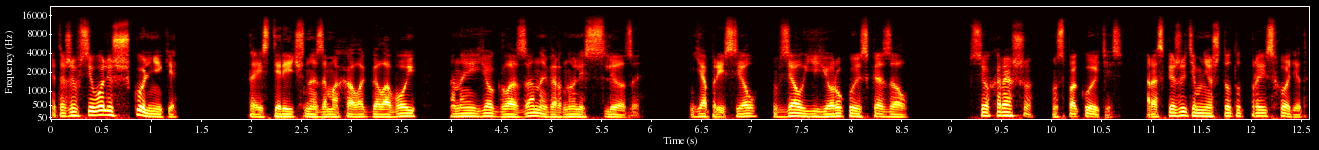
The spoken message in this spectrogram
Это же всего лишь школьники». Та истерично замахала головой, а на ее глаза навернулись слезы. Я присел, взял ее руку и сказал. «Все хорошо, успокойтесь. Расскажите мне, что тут происходит».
